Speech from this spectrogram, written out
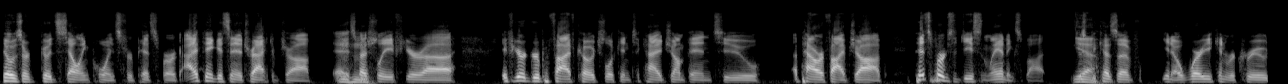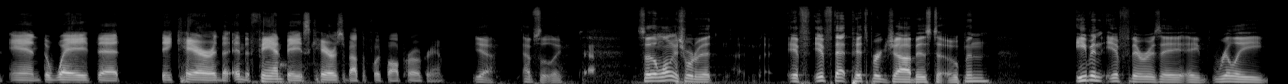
those are good selling points for Pittsburgh. I think it's an attractive job, Mhm. especially if you're uh, if you're a group of five coach looking to kind of jump into a power five job. Pittsburgh's a decent landing spot just Yeah. because of you know where you can recruit and the way that they care and the and the fan base cares about the football program. Yeah, absolutely. So the long and short of it, if if that Pittsburgh job is to open, even if there is a, a really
